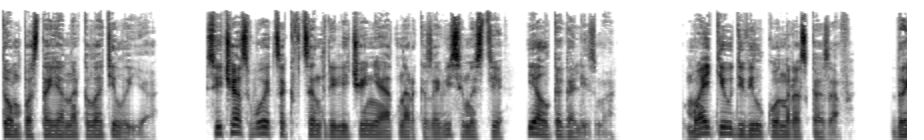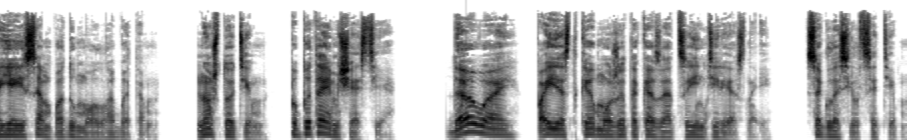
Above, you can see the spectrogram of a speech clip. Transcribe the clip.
том постоянно колотил ее, Сейчас Войцек в центре лечения от наркозависимости и алкоголизма. Майки удивил Конора, сказав, «Да я и сам подумал об этом. Ну что, Тим, попытаем счастье?» «Давай, поездка может оказаться интересной», — согласился Тим.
